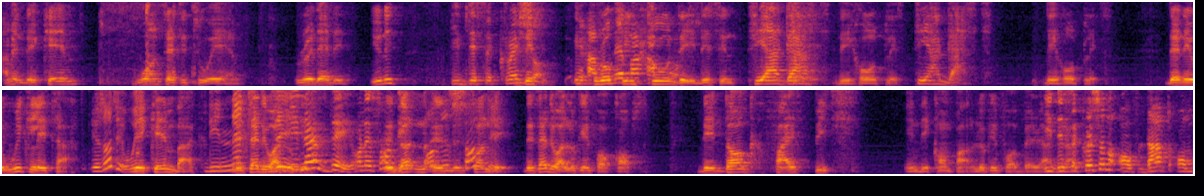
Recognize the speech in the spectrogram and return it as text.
I mean, they came 1.32 a.m., raided it. You need The desecration. this it has broke never into happened. the this in tear gassed the whole place. Tear gassed the whole place. Then a week later, It's not a they week. came back. The they next said they were day- the looking- next day, on a they Sunday. dug- no, On a the Sunday. They said they were looking for cops. They dug five pits in the compound looking for burial. The desecration of that um,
